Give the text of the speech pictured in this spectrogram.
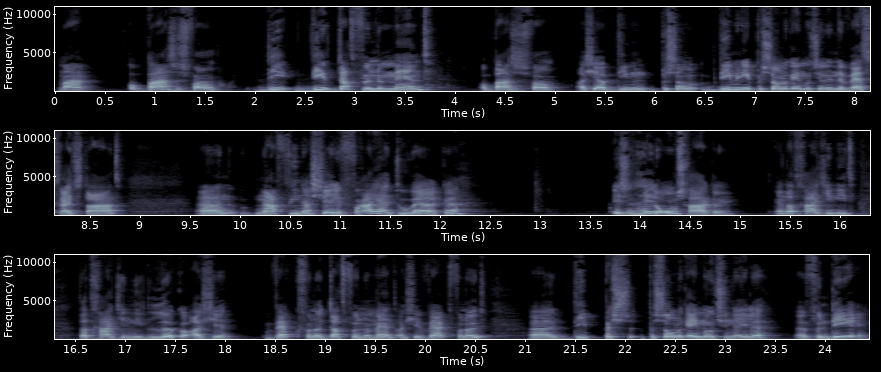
Maar op basis van die, die, dat fundament, op basis van als je op die, persoon, op die manier persoonlijk emotioneel in de wedstrijd staat, en naar financiële vrijheid toe werken, is een hele omschakeling. En dat gaat je niet, dat gaat je niet lukken als je werkt vanuit dat fundament. Als je werkt vanuit uh, die pers persoonlijk emotionele uh, fundering.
